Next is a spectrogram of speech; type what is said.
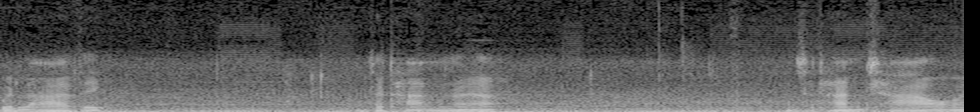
เวลาสิมันจะทันไหมมันจะทันเช้าไหม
